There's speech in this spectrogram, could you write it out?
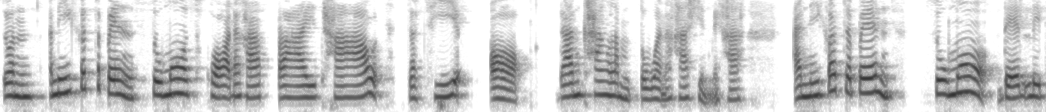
ส่วนอันนี้ก็จะเป็นซูโม่สควอตนะคะ ปลายเท้าจะชี้ออกด้านข้างลำตัวนะคะเห็นไหมคะ อันนี้ก็จะเป็นซูโม่เดดลิฟ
